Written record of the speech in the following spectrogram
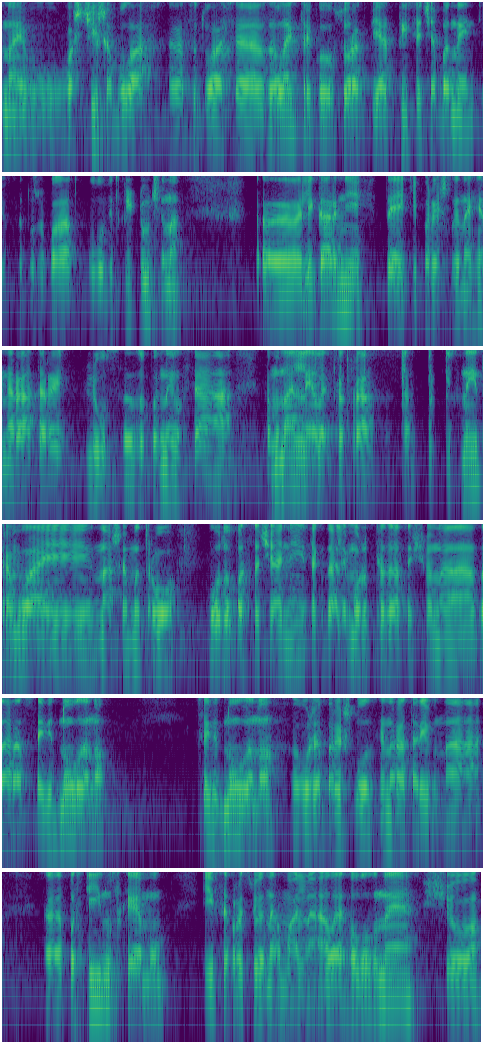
Найважчіша була ситуація з електрикою. 45 тисяч абонентів. Це дуже багато було відключено. Лікарні, деякі перейшли на генератори, плюс зупинився комунальний електротранспорт, там пісний трамвай, наше метро, водопостачання і так далі. Можу сказати, що на зараз все відновлено. Все відновлено. Вже перейшло з генераторів на е, постійну схему, і все працює нормально. Але головне, що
